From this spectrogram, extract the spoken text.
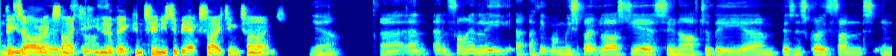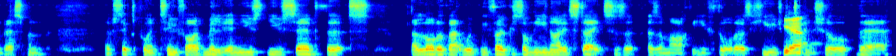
these are exciting. You know, they continue to be exciting times. Yeah, uh, and, and finally, uh, I think when we spoke last year, soon after the um, Business Growth Fund investment of 6.25 million, you, you said that a lot of that would be focused on the United States as a, as a market. You thought there was huge potential yeah. there.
